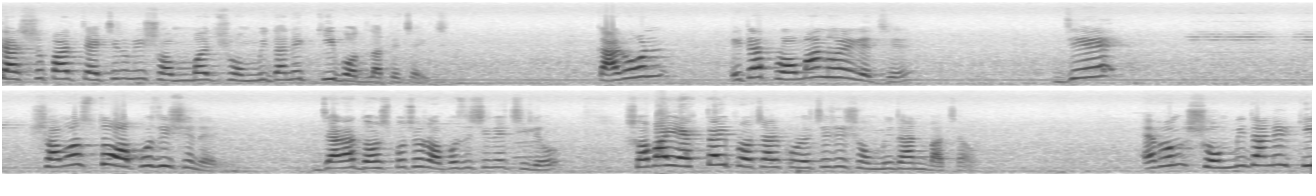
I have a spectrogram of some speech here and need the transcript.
চারশো পার চাইছেন, উনি সংবাদ সংবিধানে কি বদলাতে চাইছেন? কারণ এটা প্রমাণ হয়ে গেছে যে সমস্ত অপোজিশনের, যারা দশ বছর অপোজিশনে ছিল, সবাই একটাই প্রচার করেছে যে সংবিধান বাঁচাও। এবং সংবিধানের কি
